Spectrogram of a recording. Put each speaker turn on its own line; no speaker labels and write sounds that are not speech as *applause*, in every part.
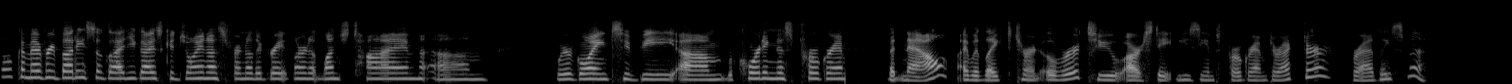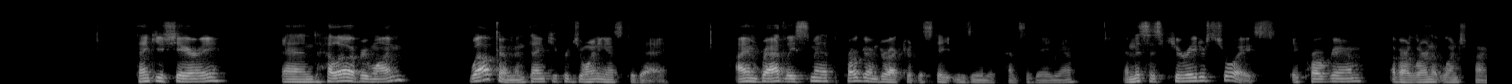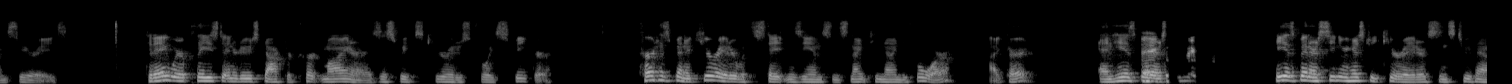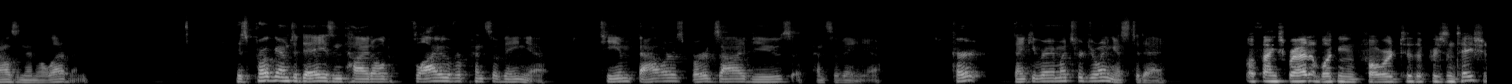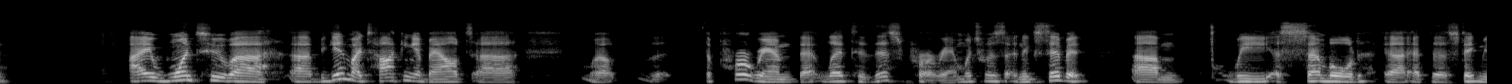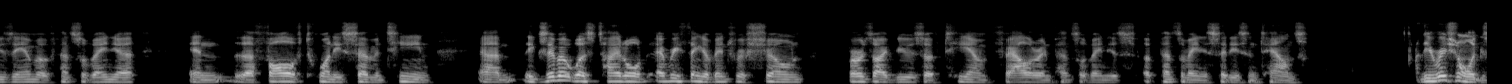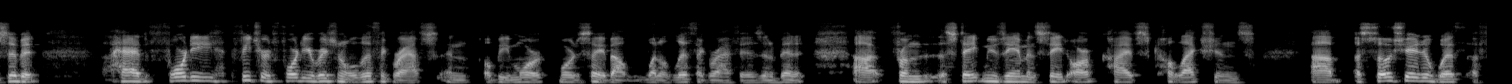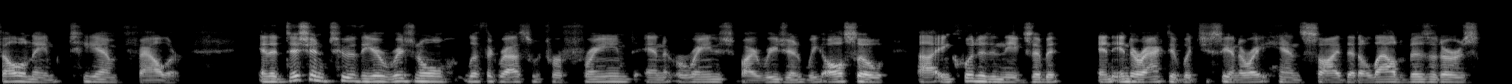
Welcome everybody. So glad you guys could join us for another great Learn at Lunchtime. Um, we're going to be um, recording this program, but now I would like to turn over to our State Museums Program Director, Bradley Smith.
Thank you, Sherry. And hello, everyone. Welcome and thank you for joining us today. I am Bradley Smith, Program Director at the State Museum of Pennsylvania, and this is Curator's Choice, a program of our Learn at Lunchtime series. Today, we're pleased to introduce Dr. Kurt Miner as this week's Curator's Choice speaker. Kurt has been a curator with the State Museum since 1994. Hi, Kurt. And he has been, hey. our, he has been our senior history curator since 2011. His program today is entitled Fly Over Pennsylvania, T.M. Fowler's Bird's Eye Views of Pennsylvania. Kurt, thank you very much for joining us today.
Well, thanks, Brad. I'm looking forward to the presentation. I want to uh, uh, begin by talking about, uh, well, the, the, program that led to this program, which was an exhibit um, we assembled uh, at the State Museum of Pennsylvania in the fall of 2017. Um, the exhibit was titled Everything of Interest Shown bird's eye views of T.M. Fowler in Pennsylvania's of Pennsylvania cities and towns. The original exhibit had 40 featured 40 original lithographs, and there'll be more more to say about what a lithograph is in a minute, uh, from the State Museum and State Archives collections uh, associated with a fellow named T.M. Fowler. In addition to the original lithographs, which were framed and arranged by Regent, we also uh, included in the exhibit an interactive, which you see on the right-hand side, that allowed visitors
